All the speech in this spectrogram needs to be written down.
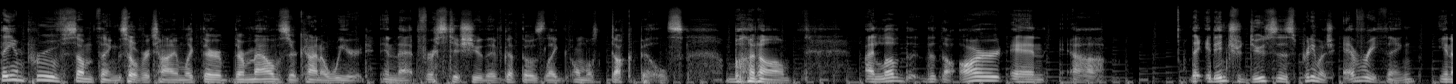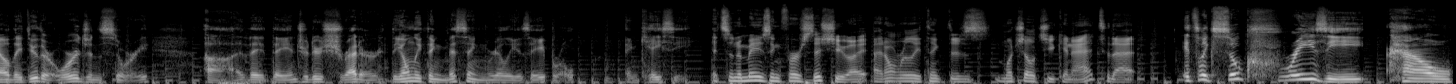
they improve some things over time. Like their their mouths are kind of weird in that first issue. They've got those like almost duck bills. But um I love the, the, the art and uh it introduces pretty much everything. You know, they do their origin story. Uh, they they introduce Shredder. The only thing missing really is April and Casey. It's an amazing first issue. I, I don't really think there's much else you can add to that. It's like so crazy how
